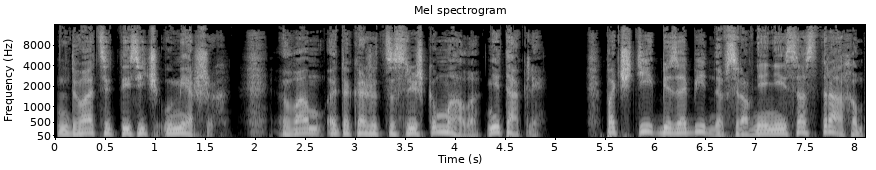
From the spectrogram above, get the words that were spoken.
Двадцать тысяч умерших. Вам это кажется слишком мало, не так ли? Почти безобидно в сравнении со страхом,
